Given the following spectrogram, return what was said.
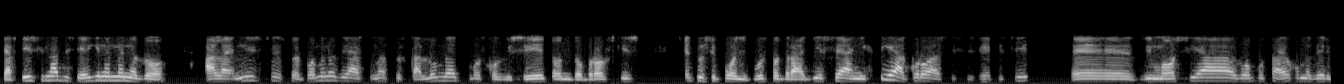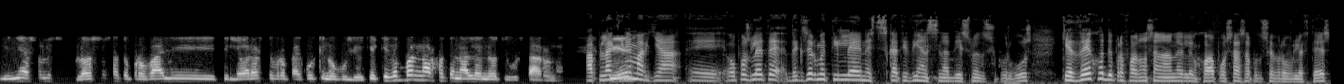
Και αυτή η συνάντηση έγινε μεν εδώ, αλλά εμείς στο επόμενο διάστημα τους καλούμε τον Μοσκοβισή, τον Ντομπρόφσκι και τους υπόλοιπους, τον Τράγκη, σε ανοιχτή ακρόαση συζήτηση ε, δημόσια, όπου θα έχουμε διερμηνία σε όλες τις γλώσσες, θα το προβάλλει η τηλεόραση του Ευρωπαϊκού Κοινοβουλίου. Και εκεί δεν μπορεί να έρχονται να λένε ότι γουστάρουν. Απλά, κύριε Μαριά, ε, όπως λέτε, δεν ξέρουμε τι λένε στις κατηδίαν συναντήσεις με τους υπουργούς και δέχονται προφανώς έναν έλεγχο από εσάς, από τους ευρωβουλευτές.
